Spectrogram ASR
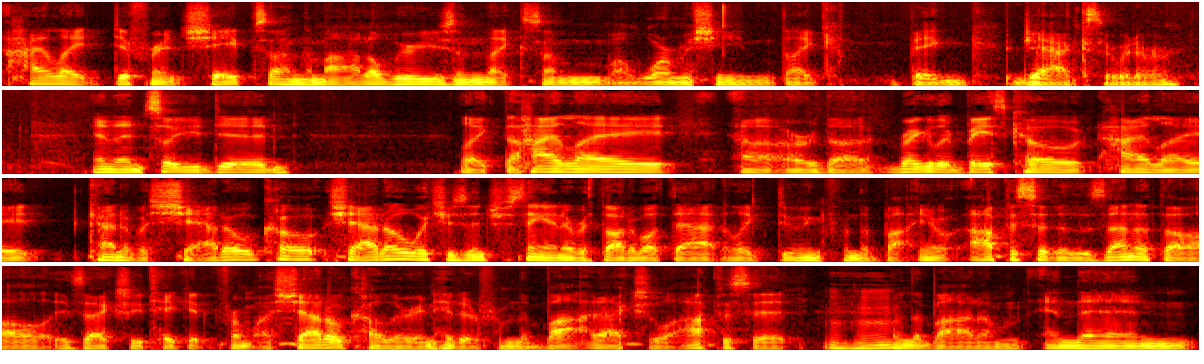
highlight different shapes on the model. We were using like some uh, War Machine, like big jacks or whatever. And then so you did like the highlight uh, or the regular base coat highlight kind of a shadow coat shadow which is interesting. I never thought about that like doing from the bottom you know opposite of the zenithal is actually take it from a shadow color and hit it from the bot actual opposite mm-hmm. from the bottom and then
